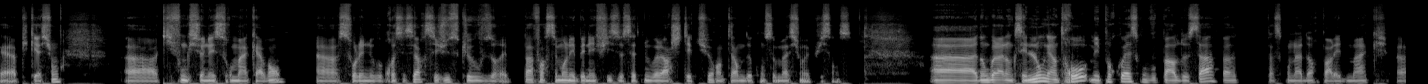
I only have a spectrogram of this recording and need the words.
application qui fonctionnait sur Mac avant. Euh, sur les nouveaux processeurs. C'est juste que vous n'aurez pas forcément les bénéfices de cette nouvelle architecture en termes de consommation et puissance. Euh, donc voilà, donc c'est une longue intro, mais pourquoi est-ce qu'on vous parle de ça? Parce qu'on adore parler de Mac euh,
